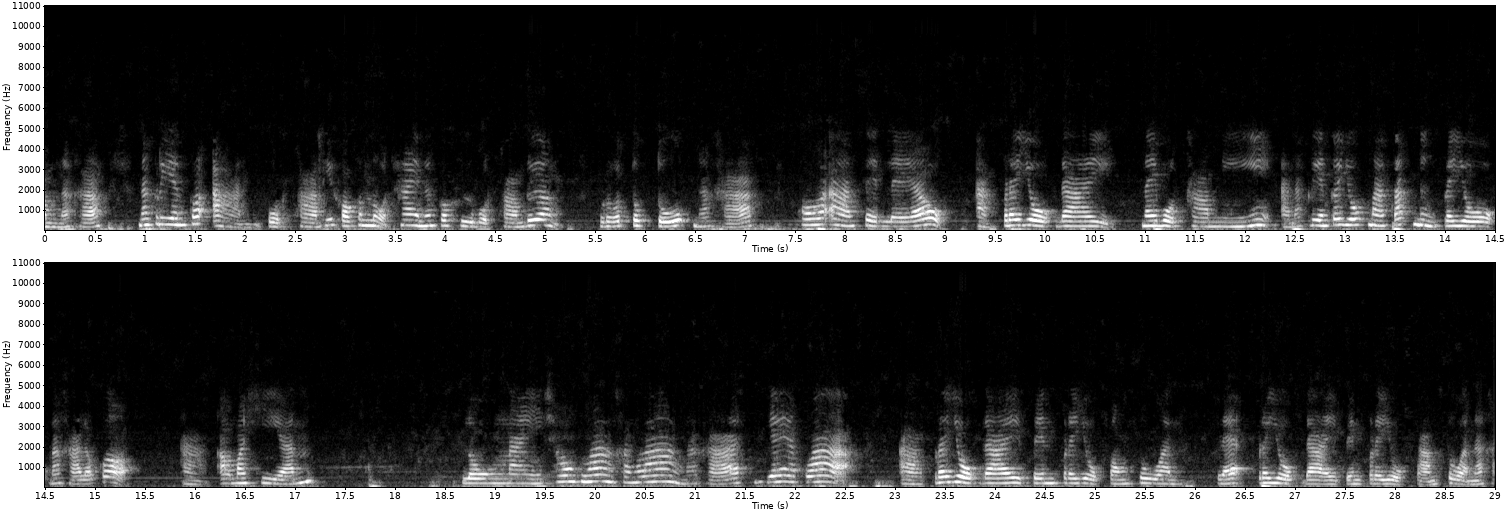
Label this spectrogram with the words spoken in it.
มนะคะ นักเรียนก็อ่านบทความที่เขากำหนดให้นั่นก็คือบทความเรื่องรถตุกๆนะคะ พออ่านเสร็จแล้วอะประโยคใดในบทความนี้อะนักเรียนก็ยกมาสักหนึ่งประโยคนะคะ แล้วก็อะเอามาเขียน ลงในช่องว่างข้างล่างนะคะ แยกว่าประโยคใดเป็นประโยคสองส่วน และประโยคใดเป็นประโยคสามส่วนนะค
